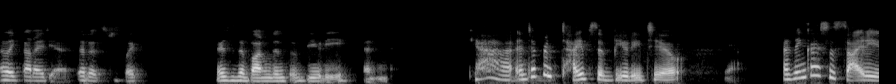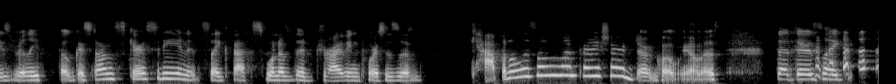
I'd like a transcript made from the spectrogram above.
I like that idea that it's just like there's an abundance of beauty and Yeah, and different types of beauty too. Yeah. I think our society is really focused on scarcity, and it's like that's one of the driving forces of capitalism, I'm pretty sure. Don't quote me on this. That there's like,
